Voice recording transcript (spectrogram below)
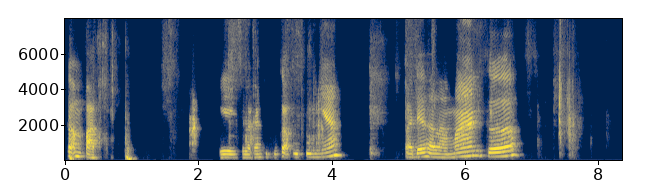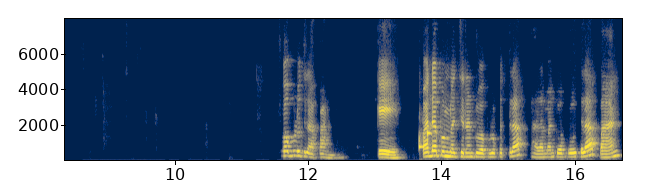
keempat. Oke, silakan dibuka bukunya pada halaman ke dua puluh delapan. Oke, pada pembelajaran 20 ke 8, halaman 28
